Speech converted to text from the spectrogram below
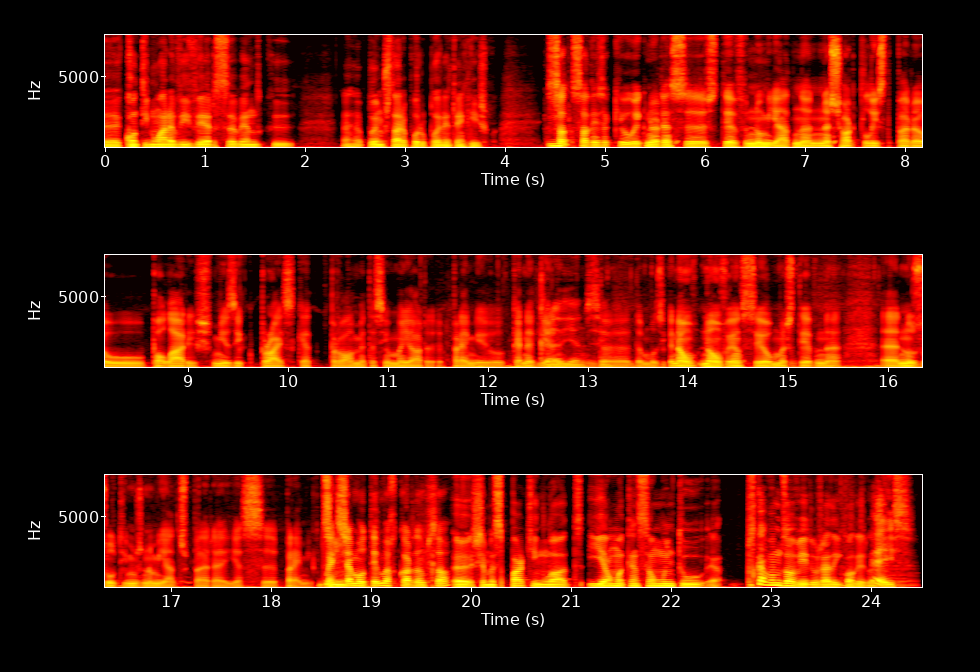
eh, continuar a viver sabendo que eh, podemos estar a pôr o planeta em risco. Só, só dizer que o Ignorance esteve nomeado na, na shortlist para o Polaris Music Prize, que é provavelmente assim o maior prémio canadiano, Canadiano, sim. da, da música. Não, não venceu, mas esteve na, eh, nos últimos nomeados para esse prémio. Como é que Sim. se chama o tema? Recorda-me só. Uh, Chama-se Parking Lot e é uma canção muito. Se cá vamos ouvir, eu já digo qualquer coisa. É isso.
